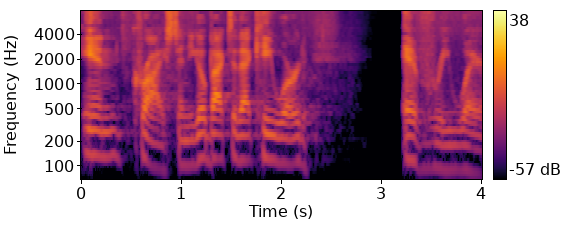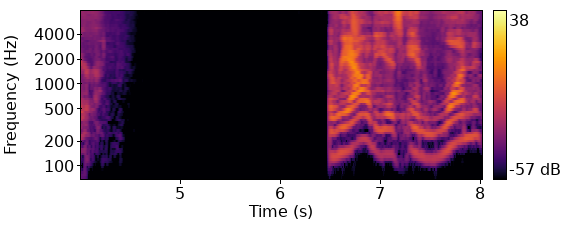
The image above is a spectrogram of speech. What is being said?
in Christ. And you go back to that key word everywhere. The reality is, in one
